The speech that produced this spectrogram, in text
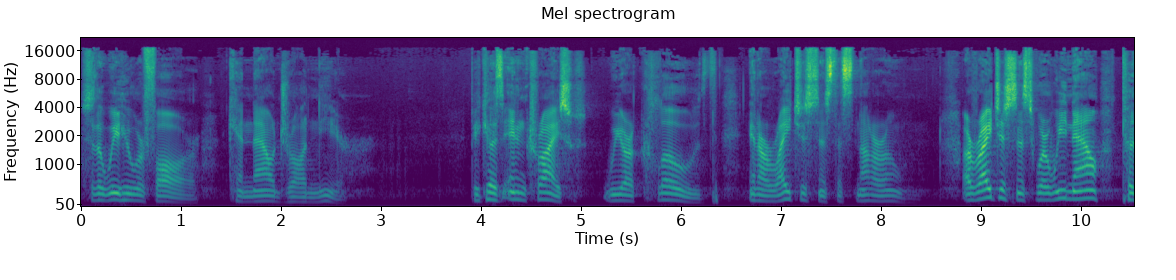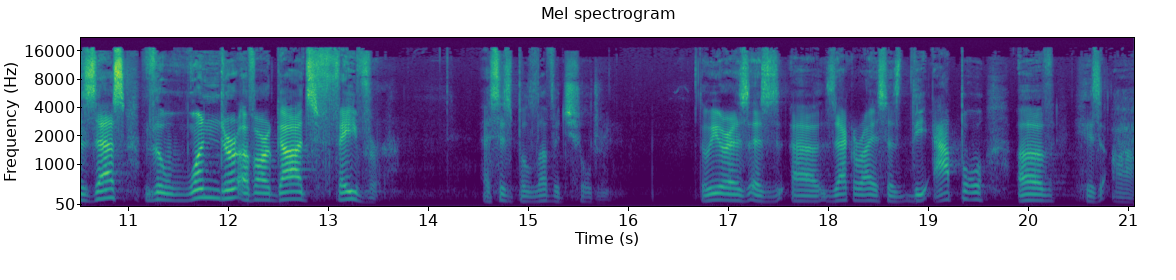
so that we who were far can now draw near. Because in Christ, we are clothed in a righteousness that's not our own. A righteousness where we now possess the wonder of our God's favor as his beloved children. That we are, as, as uh, Zechariah says, the apple of his eye.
